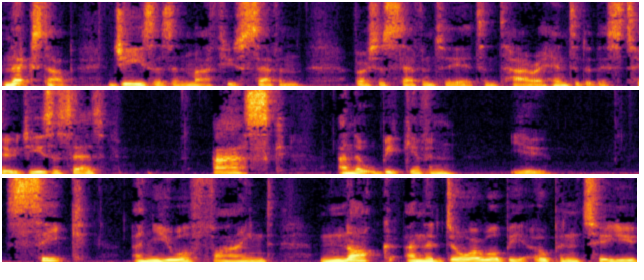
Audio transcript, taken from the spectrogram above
Next up, Jesus in Matthew 7, verses 7 to 8, and Tara hinted at this too. Jesus says, Ask and it will be given you. Seek and you will find. Knock and the door will be opened to you.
